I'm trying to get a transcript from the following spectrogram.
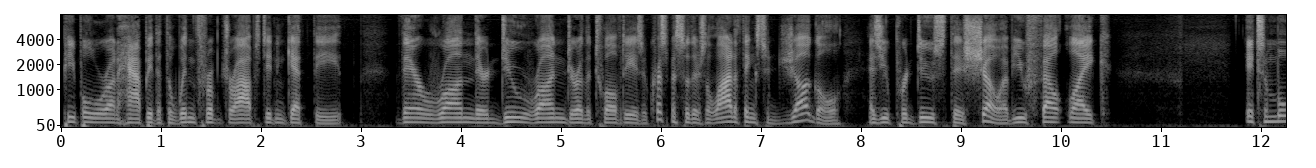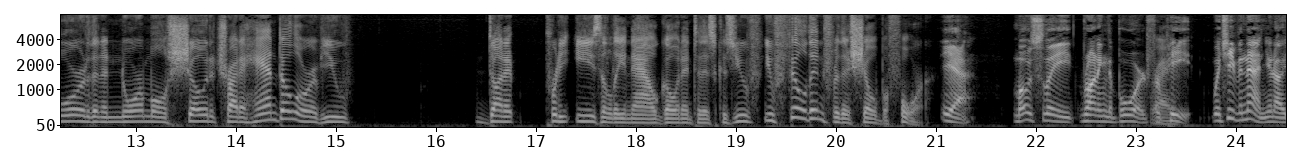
people were unhappy that the Winthrop drops didn't get the their run, their due run during the 12 days of Christmas. So there's a lot of things to juggle as you produce this show. Have you felt like it's more than a normal show to try to handle, or have you done it pretty easily now going into this because you've you filled in for this show before? Yeah, mostly running the board for Right. Pete. Which even then, you know,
